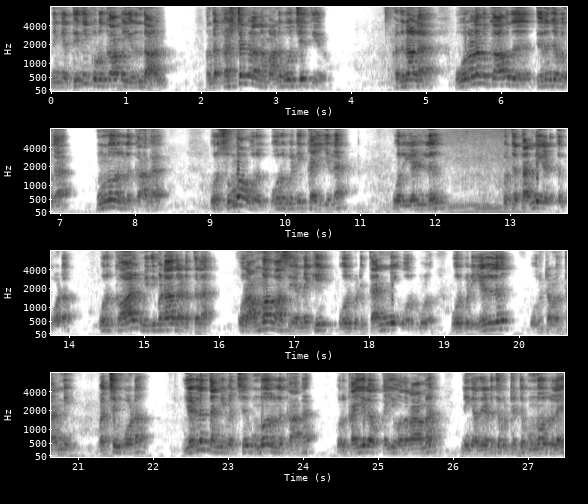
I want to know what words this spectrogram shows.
நீங்க திதி கொடுக்காம இருந்தால் அந்த கஷ்டங்களை நம்ம அனுபவிச்சே தீரும் அதனால ஓரளவுக்காவது தெரிஞ்சவங்க முன்னோர்களுக்காக ஒரு சும்மா ஒரு ஒரு விடி கையில ஒரு எள்ளு கொஞ்சம் தண்ணி எடுத்தும் கூட ஒரு கால் மிதிபடாத இடத்துல ஒரு அமாவாசை அன்னைக்கு ஒரு படி தண்ணி ஒரு ஒருபடி ஒரு படி எள்ளு ஒரு டம்ளர் தண்ணி வச்சும் கூட எள்ளும் தண்ணி வச்சு முன்னோர்களுக்காக ஒரு கையில் கை உதறாமல் நீங்கள் அதை எடுத்து விட்டுட்டு முன்னோர்களை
